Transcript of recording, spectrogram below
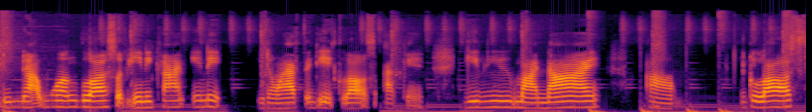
Do not want gloss of any kind in it. You don't have to get gloss. I can give you my nine um, gloss,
